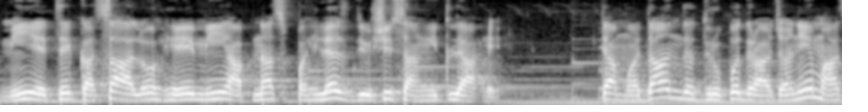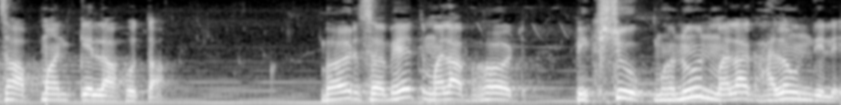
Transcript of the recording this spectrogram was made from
मी येथे कसा आलो हे मी आपणास पहिल्याच दिवशी सांगितले आहे. त्या मदांध द्रुपद राजाने माझा अपमान केला होता. भर सभेत मला भट भिक्षुक म्हणून मला घालवून दिले.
